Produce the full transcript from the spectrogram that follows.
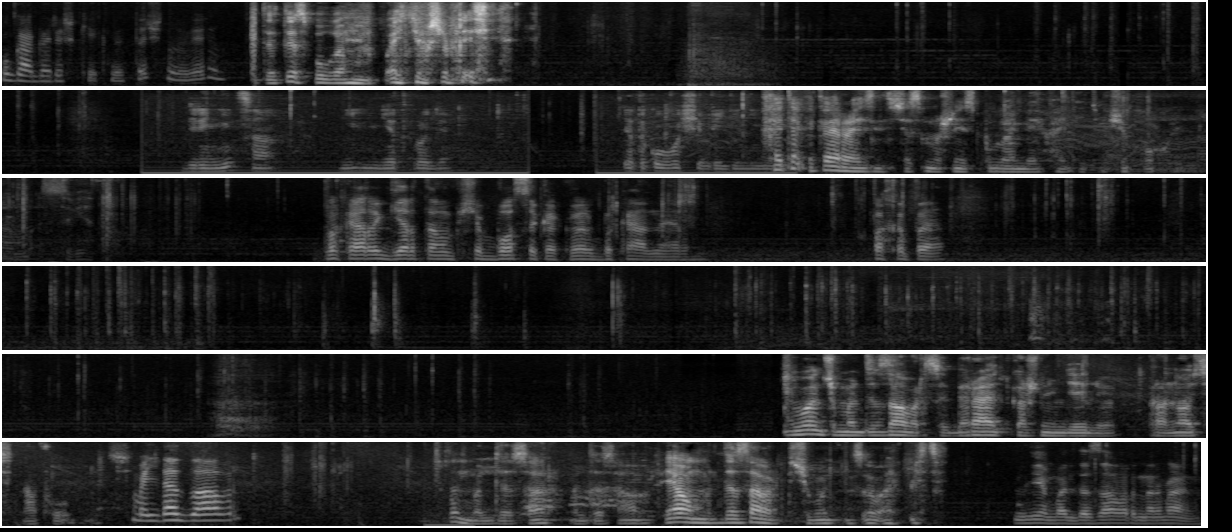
пуга, говоришь, кикнет. Точно уверен? Это ты с пугами пойдешь, блядь. Вереница? Не- Нет, вроде. Я такого вообще в рейде не видел. Хотя какая разница, сейчас можно и с пугами ходить, вообще похуй. Пока Регер там вообще боссы, как в РБК, наверное. По хп. Вон же мальдозавр собирают каждую неделю, проносит на фул, блядь. Мальдозавр. Ну, мальдозавр, мальдозавр. Я вам мальдозавр почему-то называю, блядь. Не, Мальдозавр нормально.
